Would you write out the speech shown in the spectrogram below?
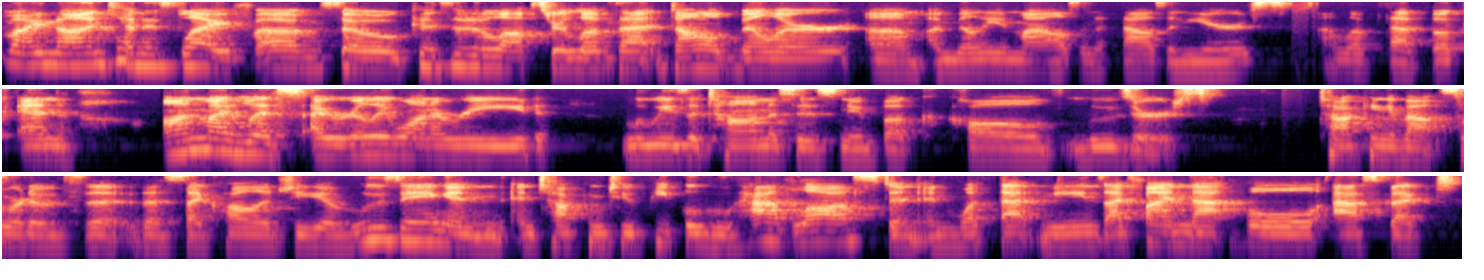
my non-tennis life. Um, so consider the lobster love that. Donald miller um, a million miles in a thousand years. I love that book. And on my list i really want to read louisa thomas's new book called losers talking about sort of the, the psychology of losing and, and talking to people who have lost and, and what that means. I find that whole aspect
